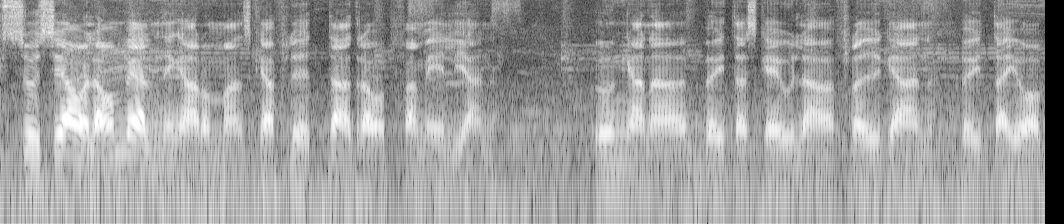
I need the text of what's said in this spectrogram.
sociala omvälvningar om man ska flytta, dra upp familjen. Ungarna byta skola, frugan byta jobb.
